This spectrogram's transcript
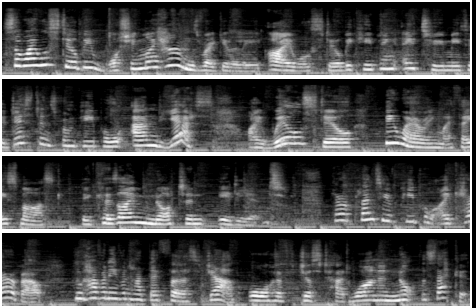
So I will still be washing my hands regularly. I will still be keeping a two meter distance from people. And yes, I will still be wearing my face mask because I'm not an idiot. There are plenty of people I care about who haven't even had their first jab or have just had one and not the second.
